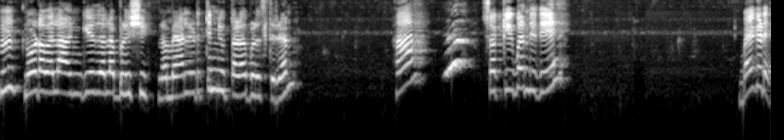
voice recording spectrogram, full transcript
ಹ್ಞೂ ನೋಡವೆಲ್ಲ ಅಂಗಿದೆಲ್ಲ ಬಿಳಿಸಿ. ನಾ ಮ್ಯಾಲೆ ಇಡ್ತೀನಿ, ನೀವು ತಳ ಬಿಳಿಸ್ತೀರೇನು? ಹಾಂ? ಸೊಕ್ಕಿಗೆ ಬಾಯ್ಗಡೆ.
